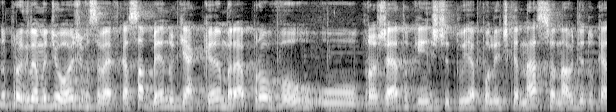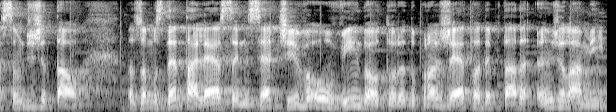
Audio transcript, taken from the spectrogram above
No programa de hoje você vai ficar sabendo que a Câmara aprovou o projeto que institui a Política Nacional de Educação Digital. Nós vamos detalhar essa iniciativa ouvindo a autora do projeto, a deputada Ângela Amin.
